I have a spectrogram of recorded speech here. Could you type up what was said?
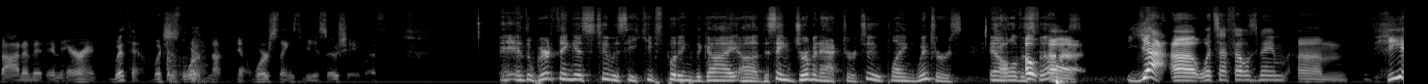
thought of it inherent with him, which is the worst not you know, worst things to be associated with. And the weird thing is too is he keeps putting the guy, uh, the same German actor too, playing Winters in all of his Oh, films. uh, yeah. Uh, what's that fella's name? Um, he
